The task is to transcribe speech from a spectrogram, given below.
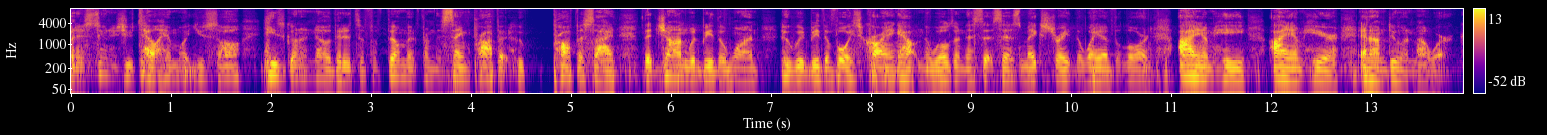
but as soon as you tell him what you saw, he's going to know that it's a fulfillment from the same prophet who prophesied that John would be the one who would be the voice crying out in the wilderness that says, Make straight the way of the Lord. I am He, I am here, and I'm doing my work.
